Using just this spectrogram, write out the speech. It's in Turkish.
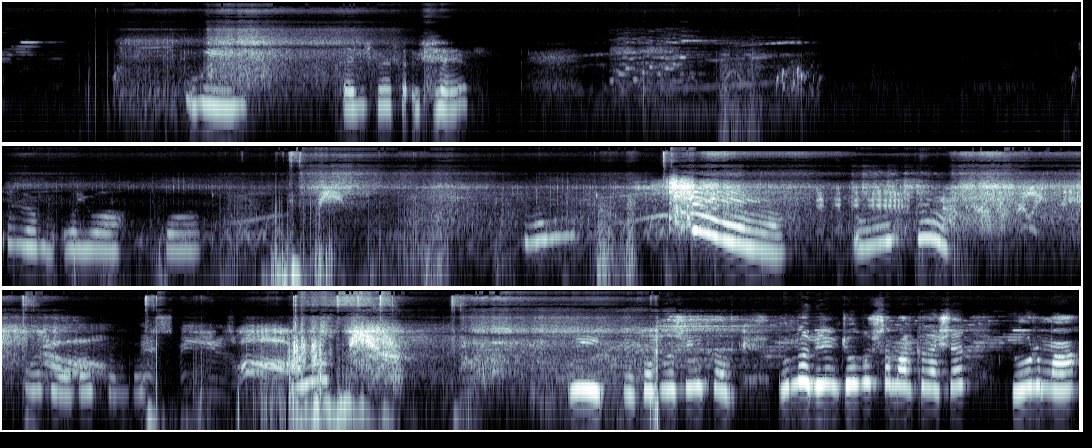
Uy. Karışlar öyle. Gel Eyvah. Vah. Ne? Oldu. Hadi Uy, hesaplaşmaya kaldık. Bunda birinci olursam arkadaşlar yoruma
